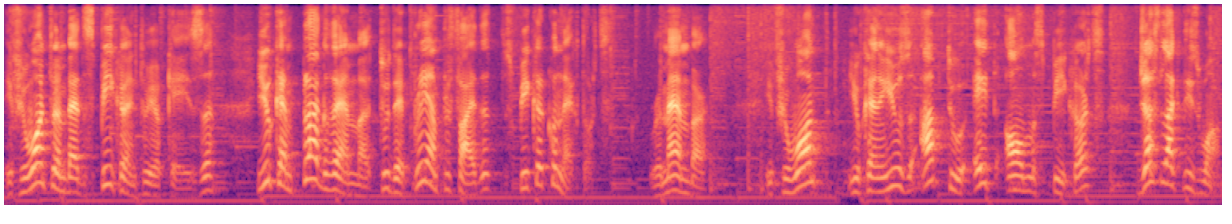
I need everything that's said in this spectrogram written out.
If you want to embed speaker into your case, you can plug them to the pre-amplified speaker connectors. Remember, if you want, you can use up to 8 ohm speakers, just like this one.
